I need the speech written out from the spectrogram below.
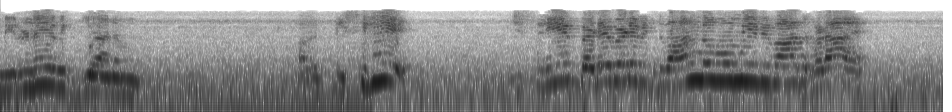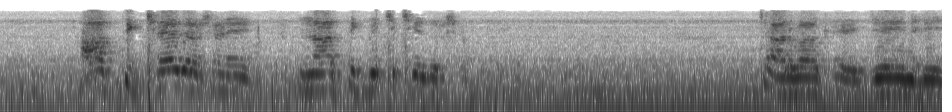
निर्णय विज्ञानम इसलिए जिसलिए बड़े बड़े विद्वान लोगों में विवाद खड़ा है। आस्तिक छह दर्शन है, नास्तिक भी छह दर्शन। चार वाक है, जैन है,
